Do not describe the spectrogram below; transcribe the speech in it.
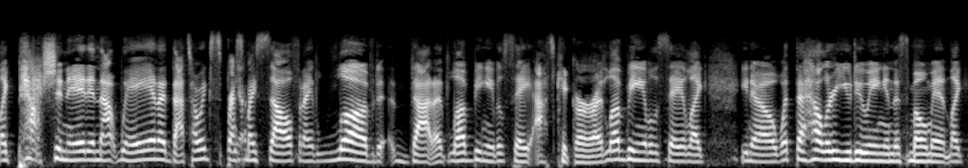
like passionate in that way, and I, that's how I express yeah. myself. And I loved that. I love being able to say ass kicker. I love being able to say like, you know, what the hell are you doing in this moment? Like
